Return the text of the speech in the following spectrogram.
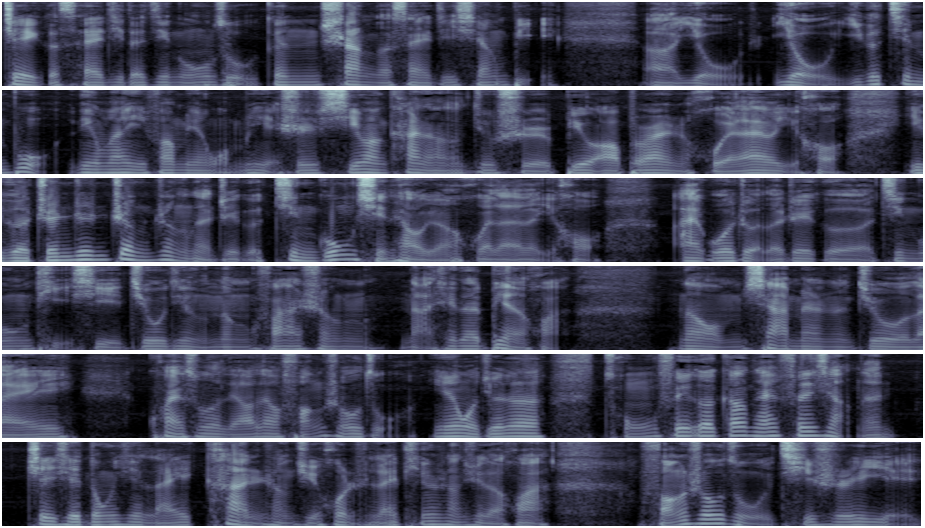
这个赛季的进攻组跟上个赛季相比，啊，有有一个进步。另外一方面，我们也是希望看到的就是 Bill O'Brien 回来了以后，一个真真正正的这个进攻协调员回来了以后，爱国者的这个进攻体系究竟能发生哪些的变化？那我们下面呢，就来快速的聊聊防守组，因为我觉得从飞哥刚才分享的这些东西来看上去，或者是来听上去的话。防守组其实也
